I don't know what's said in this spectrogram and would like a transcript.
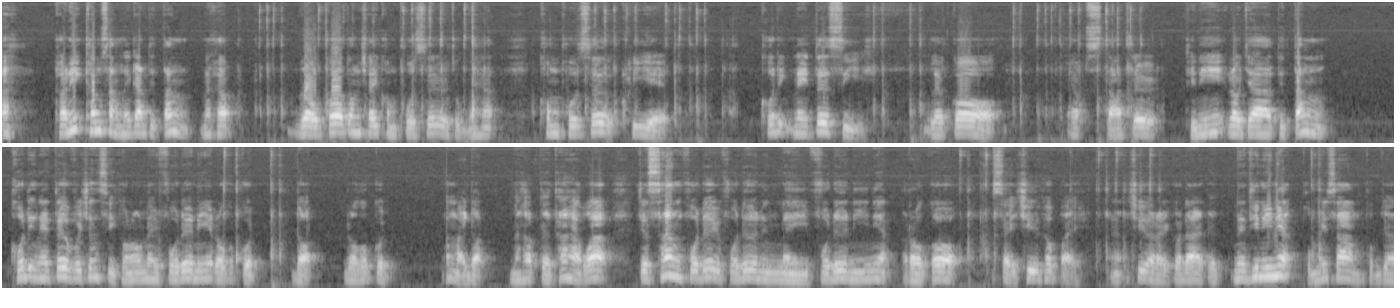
อะคราวนี้คำสั่งในการติดตั้งนะครับ เราก็ต้องใช้ Composer ถูกไหมฮะ Composer create Code Igniter 4 แล้วก็ App Starter ทีนี้เราจะติดตั้ง Code Igniter เวอร์ชัน4ของเราในโฟลเดอร์นี้เราก็กด dot เราก็กด ตั้งหมาย dot นะครับ แต่ถ้าหากว่าจะสร้างโฟลเดอร์โฟลเดอร์หนึ่งในโฟลเดอร์นี้เนี่ยเราก็ใส่ชื่อเข้าไปนะชื่ออะไรก็ได้แต่ในที่นี้เนี่ยผมไม่สร้างผมจะ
